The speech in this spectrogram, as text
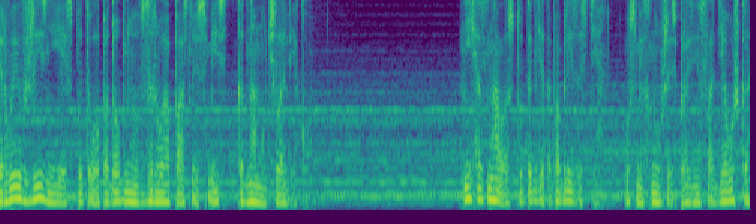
Впервые в жизни я испытывал подобную взрывоопасную смесь к одному человеку. «Не я знала, что ты где-то поблизости», — усмехнувшись, произнесла девушка,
